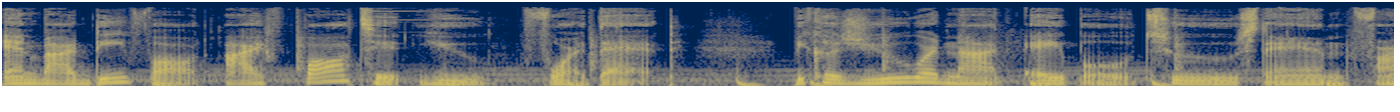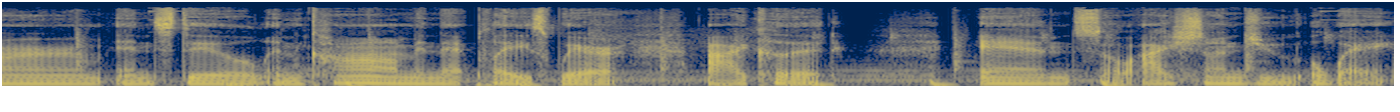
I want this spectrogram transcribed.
And by default, I faulted you for that because you were not able to stand firm and still and calm in that place where I could. And so I shunned you away.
